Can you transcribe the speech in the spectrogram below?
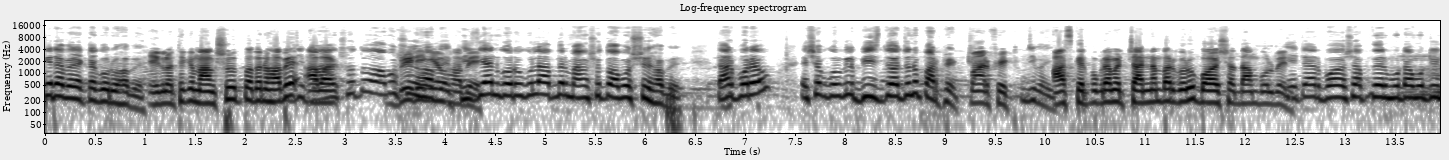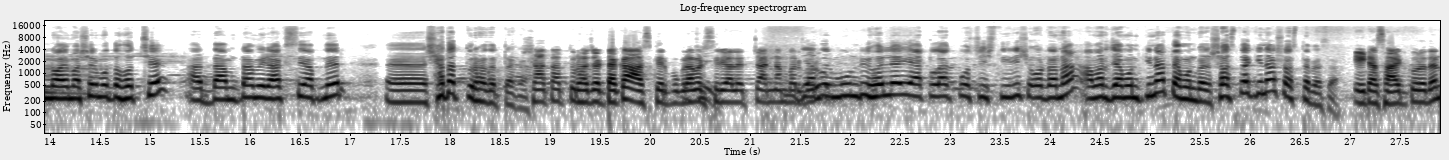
গেটাবের একটা গরু হবে। এগুলো থেকে মাংস উৎপাদন হবে আবার মাংস তো অবশ্যই হবে। গরুগুলো আপনার মাংস তো অবশ্যই হবে। তারপরেও এসব গরুগুলো বীজ দেওয়ার জন্য পারফেক্ট পারফেক্ট জি ভাই। আজকের প্রোগ্রামের চার নাম্বার গরু বয়সের দাম বলবেন? এটার বয়স আপনার মোটামুটি নয় মাসের মতো হচ্ছে। আর দামটা আমি রাখছি আপনার সাতাত্তর হাজার টাকা। সাতাত্তর হাজার টাকা আজকের প্রোগ্রামের সিরিয়ালের চার নাম্বার যাদের মুন্ডি হলেই এক লাখ পঁচিশ তিরিশ ওটা না আমার যেমন কিনা তেমন বেচা। সস্তা কিনা সস্তা বেচা। এটা সাইড করে দেন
